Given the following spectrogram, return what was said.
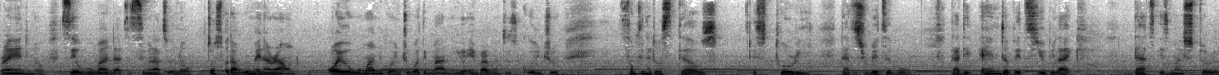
friend, you know, see a woman that is similar to, you know, just other women around or a woman going through what the man in your environment is going through. Something that just tells a story that is relatable. That the end of it, you'll be like, that is my story.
